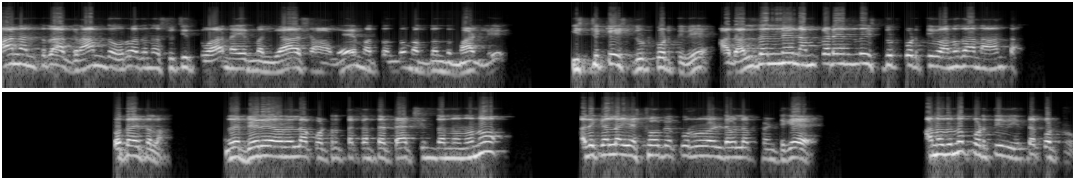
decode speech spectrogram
ಆ ನಂತರ ಆ ಗ್ರಾಮದವರು ಅದನ್ನ ಶುಚಿತ್ವ, ನೈರ್ಮಲ್ಯ, ಶಾಲೆ ಮತ್ತೊಂದು ಮತ್ತೊಂದು ಮಾಡ್ಲಿ. ಇಷ್ಟಕ್ಕೆ ಇಷ್ಟು ದುಡ್ಡು ಕೊಡ್ತೀವಿ. ಅದಲ್ದಲ್ಲೇ ನಮ್ ಕಡೆಯಿಂದಲೂ ಇಷ್ಟು ದುಡ್ಡು ಕೊಡ್ತೀವಿ ಅನುದಾನ ಅಂತ. ಗೊತ್ತಾಯ್ತಲ್ಲ? ಅಂದ್ರೆ ಬೇರೆಯವರೆಲ್ಲ ಕೊಟ್ಟಿರ್ತಕ್ಕಂಥ ಟ್ಯಾಕ್ಸ್ ಇಂದನೂ ಅದಕ್ಕೆಲ್ಲ ಎಷ್ಟು ಹೋಗ್ಬೇಕು ರೂರಲ್ ಡೆವಲಪ್ಮೆಂಟ್ಗೆ ಅನ್ನೋದನ್ನು ಕೊಡ್ತೀವಿ ಅಂತ ಕೊಟ್ರು.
